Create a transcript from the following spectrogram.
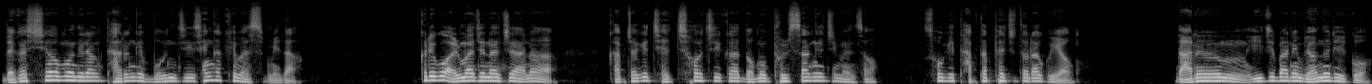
내가 시어머니랑 다른 게 뭔지 생각해 봤습니다. 그리고 얼마 지나지 않아 갑자기 제 처지가 너무 불쌍해지면서 속이 답답해지더라고요. 나름 이 집안의 며느리고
